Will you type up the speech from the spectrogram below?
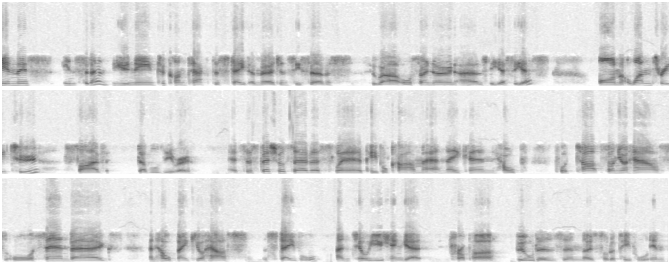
In who are also known as the SES, on 132 500. It's a special service where people come and they can help put tarps on your house or sandbags and help make your house stable until you can get proper builders and those sort of people in.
